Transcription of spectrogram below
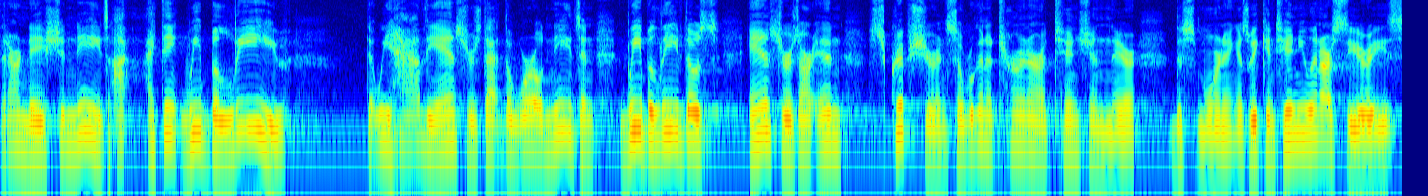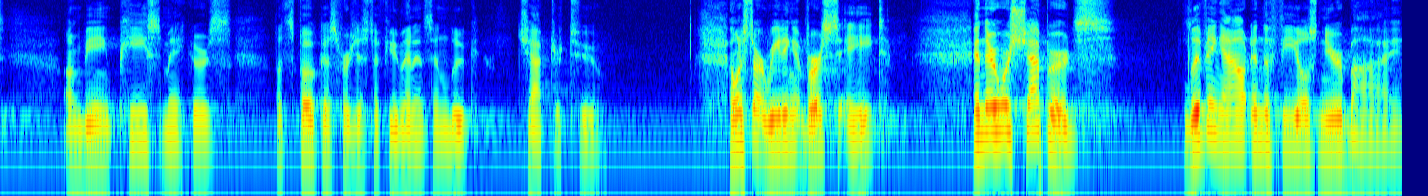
that our nation needs. I, I think we believe that we have the answers that the world needs, and we believe those answers are in Scripture. And so we're going to turn our attention there this morning. As we continue in our series on being peacemakers, let's focus for just a few minutes in Luke chapter 2. I want to start reading at verse 8. And there were shepherds living out in the fields nearby,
